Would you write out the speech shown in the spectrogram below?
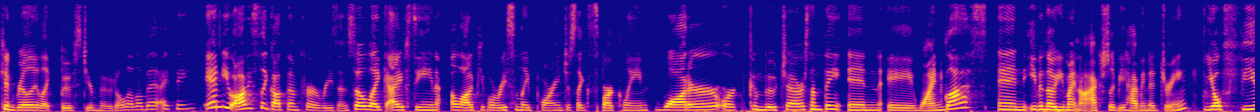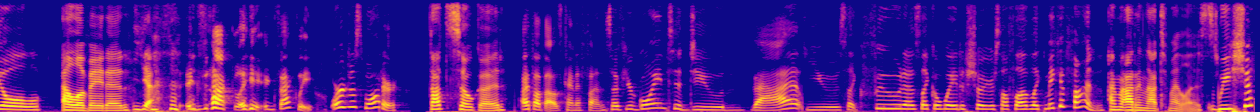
can really like boost your mood a little bit, I think. And you obviously got them for a reason. So, like, I've seen a lot of people recently pouring just like sparkling water or kombucha or something in a wine glass. And even though you might not actually be having a drink, you'll feel, Elevated. yes, exactly, exactly. Or just water. That's so good. I thought that was kind of fun. So if you're going to do that, use like food as like a way to show yourself love, like make it fun. I'm adding that to my list. We should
